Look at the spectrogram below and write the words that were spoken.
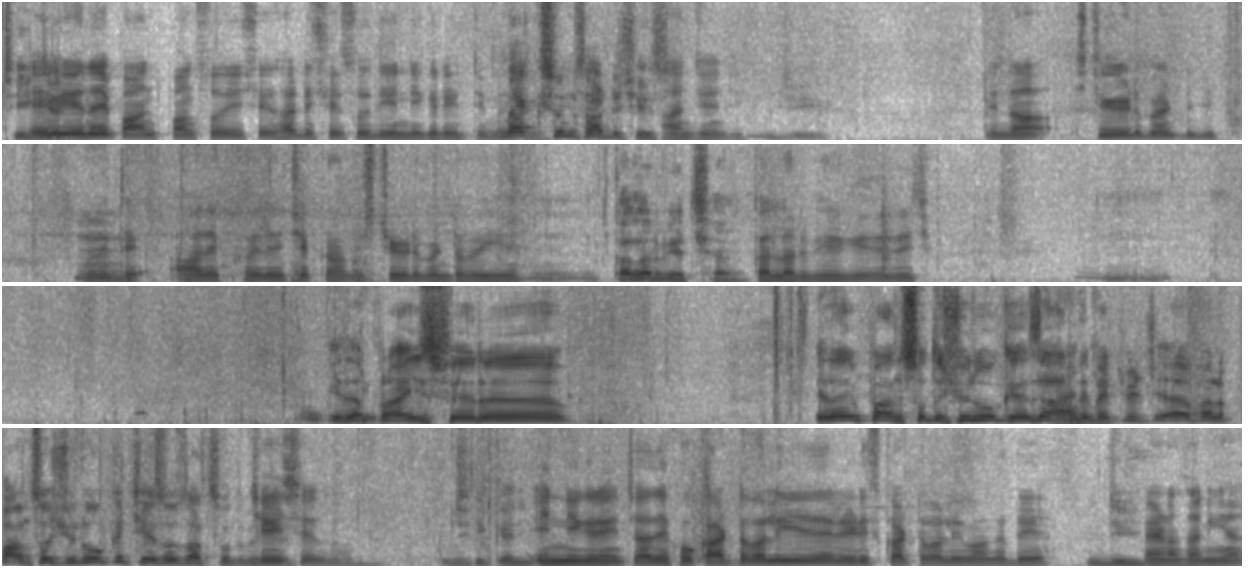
ਠੀਕ ਇਹ ਹੈ ਵੀ ਇਹਨੇ 5 500 ਦੀ 650 ਦੀ ਇੰਨੀ ਕਰੀਤੀ ਮੈਂ ਮੈਕਸਿਮਮ 650 ਹਾਂਜੀ ਹਾਂਜੀ। ਜੀ। ਇਹਦਾ ਸਟੇਟ ਪੈਂਟ ਜੀ। ਉਹ ਤੇ ਆ ਦੇਖੋ ਇਹਦੇ ਚ ਕਾਫੀ ਸਟੇਟ ਪੈਂਟ ਪਈ ਹੈ। ਕਲਰ ਵੀ ਅੱਛਾ ਹੈ। ਕਲਰ ਵੀ ਹੈਗੇ ਇਹਦੇ ਚ ਇਹਦਾ ਪ੍ਰਾਈਸ ਫਿਰ ਇਹਦਾ ਵੀ 500 ਤੋਂ ਸ਼ੁਰੂ ਹੋ ਕੇ 1000 ਦੇ ਵਿੱਚ ਵਿੱਚ ਮਤਲਬ 500 ਸ਼ੁਰੂ ਹੋ ਕੇ 600 700 ਦੇ 600 ਵਿੱਚ ਠੀਕ ਹੈ ਜੀ। ਇੰਨੀ ਰੇਂਜ ਆ। ਦੇਖੋ ਕੱਟ ਵਾਲੀ ਲੇਡੀਜ਼ ਕੱਟ ਵਾਲੀ ਮੰਗਦੇ ਆ। ਜੀ। ਪੈਣਾ ਸਾਰੀਆਂ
